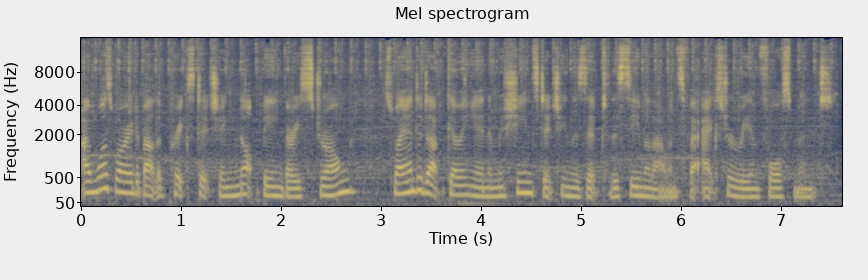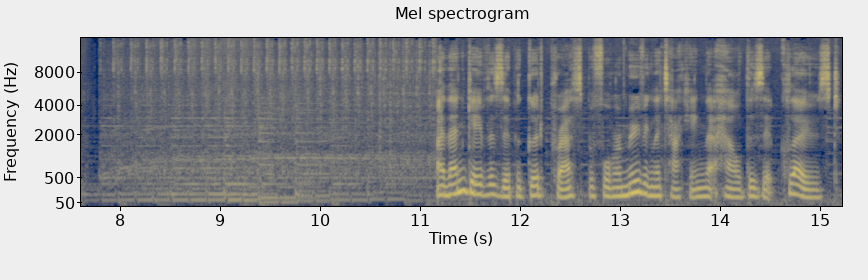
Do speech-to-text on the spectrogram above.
I was worried about the prick stitching not being very strong, so I ended up going in and machine stitching the zip to the seam allowance for extra reinforcement. I then gave the zip a good press before removing the tacking that held the zip closed.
